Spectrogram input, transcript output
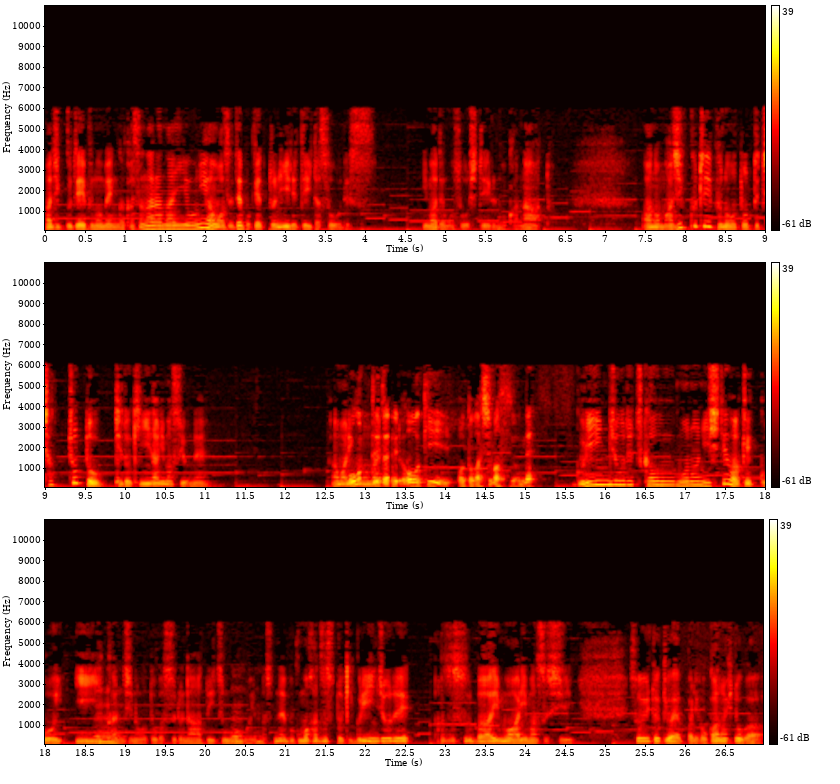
マジックテープの面が重ならないように合わせてポケットに入れていたそうです。今でもそうしているのかなと。あの、マジックテープの音ってちょちょっとけど気になりますよね。あまり思ってたより大きい音がしますよね。グリーン上で使うものにしては結構いい感じの音がするなといつも思いますね。僕も外すとき、グリーン上で外す場合もありますし、そういうときはやっぱり他の人が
